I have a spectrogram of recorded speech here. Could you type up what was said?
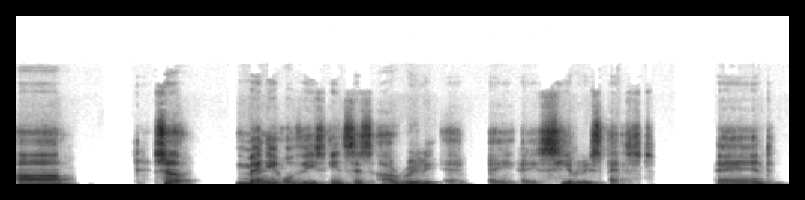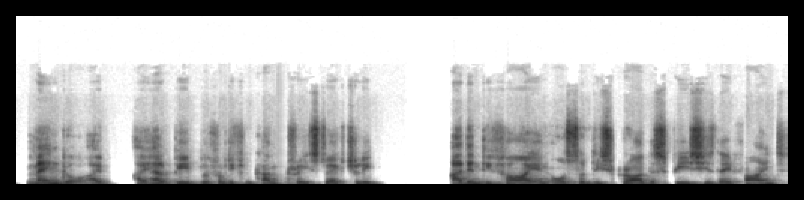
Uh, so many of these insects are really a, a, a serious pest. And mango, I, I help people from different countries to actually identify and also describe the species they find.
